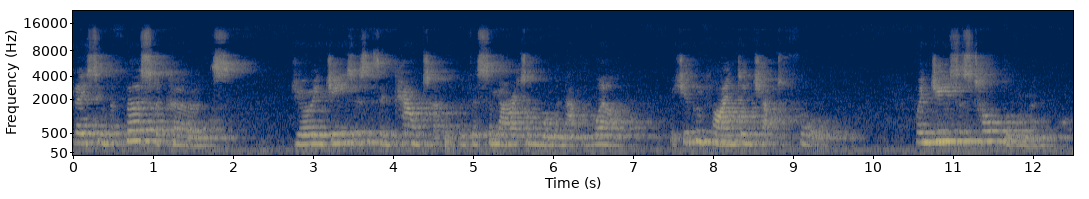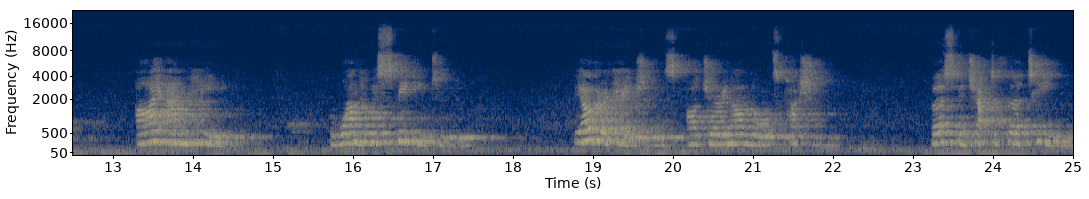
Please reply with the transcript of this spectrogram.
placing the first occurrence during Jesus' encounter with the Samaritan woman at the well, which you can find in chapter 4. When Jesus told the woman, I am he, the one who is speaking to you. The other occasions are during our Lord's Passion. First in chapter 13,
